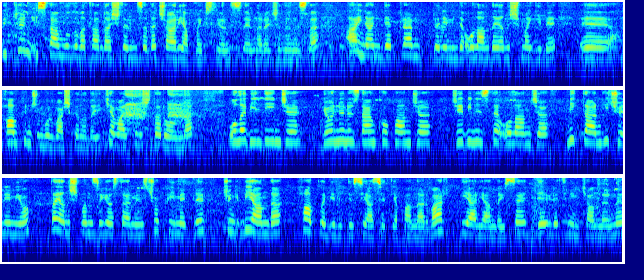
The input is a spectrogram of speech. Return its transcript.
bütün İstanbullu vatandaşlarımıza da çağrı yapmak istiyorum sizlerin aracılığınızla. Aynen deprem döneminde olan dayanışma gibi e, halkın Cumhurbaşkanı adayı Kemal Kılıçdaroğlu'na olabildiğince gönlünüzden kopanca, cebinizde olanca miktarın hiç önemi yok. Dayanışmanızı göstermeniz çok kıymetli. Çünkü bir yanda halkla birlikte siyaset yapanlar var. Diğer yanda ise devletin imkanlarını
